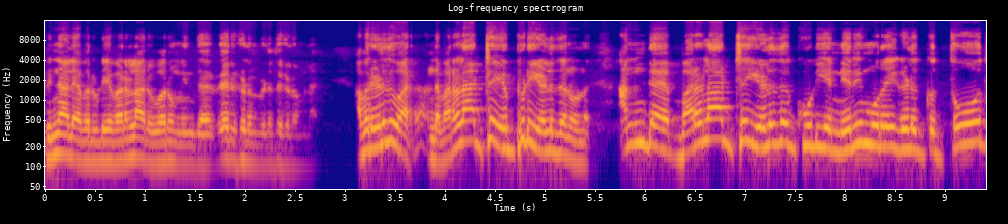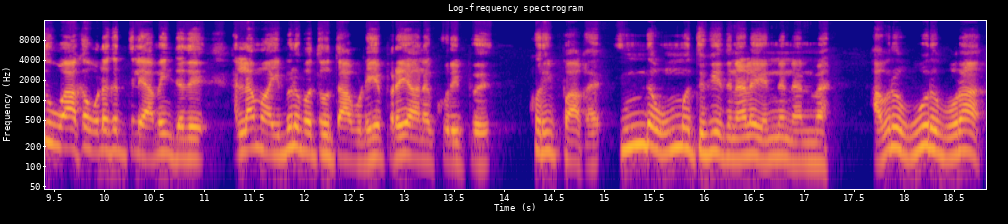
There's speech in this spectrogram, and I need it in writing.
பின்னாலே அவருடைய வரலாறு வரும் இந்த வேர்களும் விழுதுகளும்ல அவர் எழுதுவார் அந்த வரலாற்றை எப்படி எழுதணும்னு. அந்த வரலாற்றை எழுதக்கூடிய நெறிமுறைகளுக்கு தோதுவாக உலகத்திலே அமைந்தது அல்லாமா இபுனு பத்துத்தாவுடைய பிரயாண குறிப்பு. குறிப்பாக இந்த உம்மத்துக்கு இதனால என்ன நன்மை? அவர் ஊரு பூரா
